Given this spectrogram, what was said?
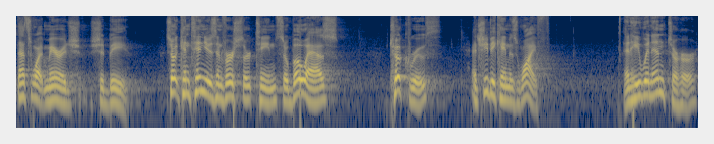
That's what marriage should be. So it continues in verse 13. So Boaz took Ruth, and she became his wife. And he went in to her,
